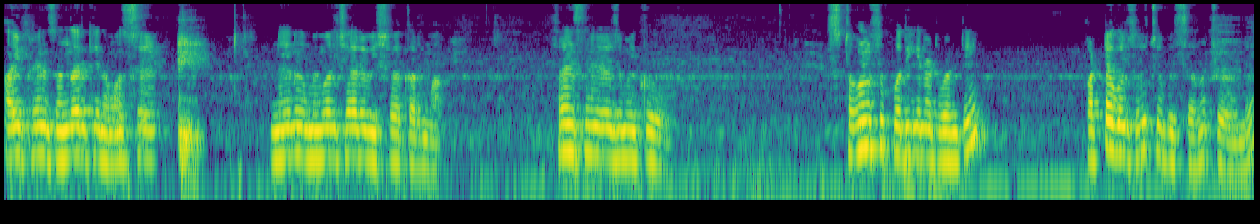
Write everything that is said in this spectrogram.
హాయ్ ఫ్రెండ్స్ అందరికీ నమస్తే. నేను మిమల్చారి విశ్వకర్మ. ఫ్రెండ్స్ నేను ఈరోజు మీకు స్టోన్స్ పొదిగినటువంటి పట్ట గొలుసులు చూపిస్తాను చూడండి.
